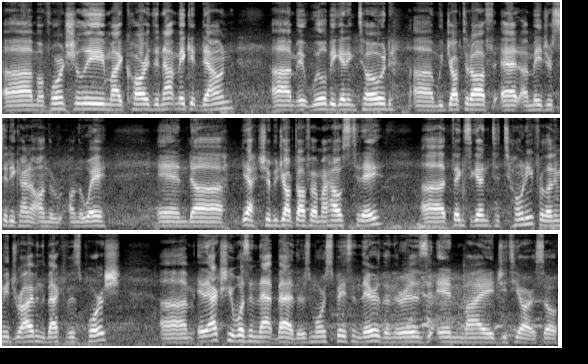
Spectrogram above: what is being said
Um, unfortunately, my car did not make it down. Um, it will be getting towed. Um, we dropped it off at a major city, kind of on the on the way, and uh, yeah, should be dropped off at my house today. Uh, thanks again to Tony for letting me drive in the back of his Porsche. Um, it actually wasn't that bad. There's more space in there than there is in my GTR. So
